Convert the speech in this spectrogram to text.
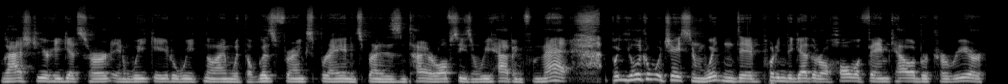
Last year he gets hurt in week eight or week nine with the Lisfranc sprain and spent his entire offseason rehabbing from that. But you look at what Jason Witten did, putting together a Hall of Fame caliber career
